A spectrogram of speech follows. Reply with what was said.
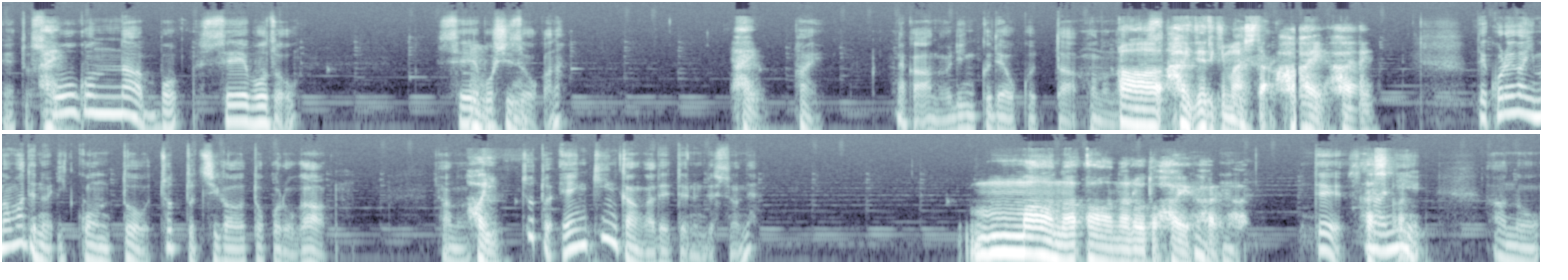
えーとはい荘厳なぼ聖母像？聖母子像かな、はい。はいなんかあのリンクで送ったものなんですああ、はい、出てきました。ははいはい。でこれが今までのイコンとちょっと違うところがあの、はい。ちょっと遠近感が出てるんですよねまあな、ああ、なるほど。はいはいはい。でさら確かににあの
